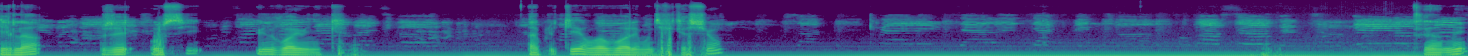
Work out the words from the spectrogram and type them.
Et là, j'ai aussi une voie unique. Appliquer, on va voir les modifications. Fermer.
